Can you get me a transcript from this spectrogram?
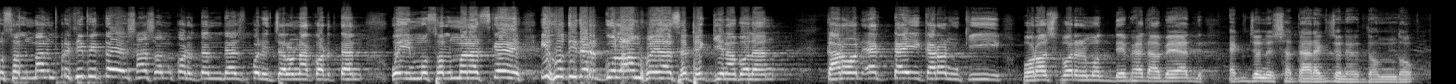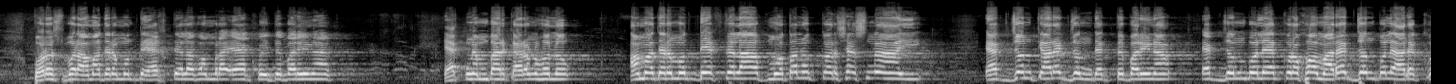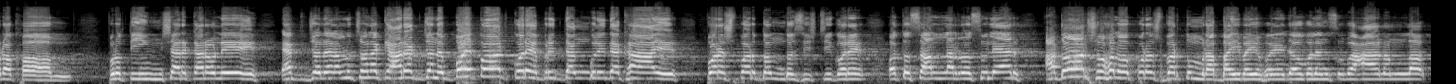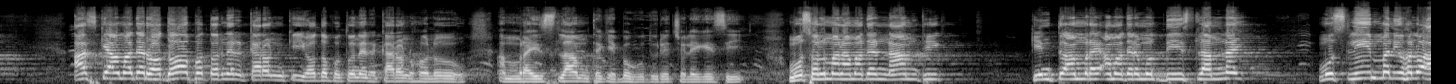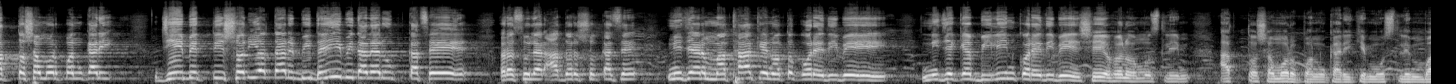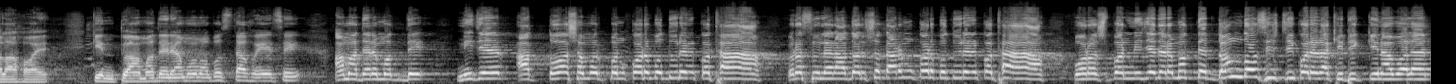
মুসলমান পৃথিবীতে শাসন করতেন, দেশ পরিচালনা করতেন, ওই মুসলমান আজকে ইহুদিদের গোলাম হয়ে আছে, ঠিক কিনা বলেন? কারণ একটাই কারণ কি? পরস্পরের মধ্যে ভেদাভেদ, একজনের সাথে আরেকজনের দ্বন্দ্ব। পরস্পর আমাদের মধ্যে একতেলাফ আমরা এক হইতে পারি না। এক নাম্বার কারণ হলো, আমাদের মধ্যে একতেলাফ মতানক্কর শেষ নাই। একজনকে আরেকজন দেখতে পারি না। একজন বলে একরকম, আরেকজন বলে আরেক রকম। প্রতিহিংসার কারণে একজনের আলোচনাকে আরেকজনে বয়কট করে বৃদ্ধাঙ্গুলি দেখায়, পরস্পর দ্বন্দ্ব সৃষ্টি করে। অথচ আল্লাহর রসুলের আদর্শ হলো পরস্পর তোমরা বাই বাই হয়ে যাও বলেন সুবহানাল্লাহ। আজকে আমাদের অধপতনের কারণ কি? অধপতনের কারণ হলো আমরা ইসলাম থেকে বহু দূরে চলে গেছি। মুসলমান আমাদের নাম ঠিক, কিন্তু আমরা আমাদের মধ্যে ইসলাম নাই। মুসলিম মানে হলো আত্মসমর্পণকারী। যে ব্যক্তি শরীয়তের বিধেয়ী বিধানের রূপ কাছে, রসুলের আদর্শ কাছে নিজের মাথাকে নত করে দিবে, নিজেকে বিলীন করে দিবে, সে হলো মুসলিম। আত্মসমর্পণকারীকে মুসলিম বলা হয়। কিন্তু আমাদের এমন অবস্থা হয়েছে, আমাদের মধ্যে নিজের আত্মসমর্পণ করব দূরের কথা, রসুলের আদর্শ ধারণ করব দূরের কথা, পরস্পর নিজেদের মধ্যে দ্বন্দ্ব সৃষ্টি করে রাখি, ঠিক কিনা বলেন?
